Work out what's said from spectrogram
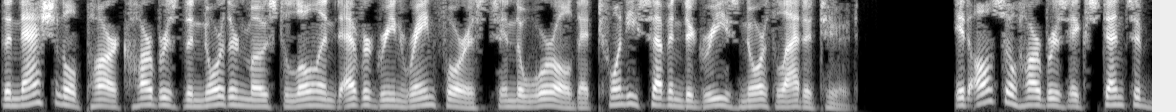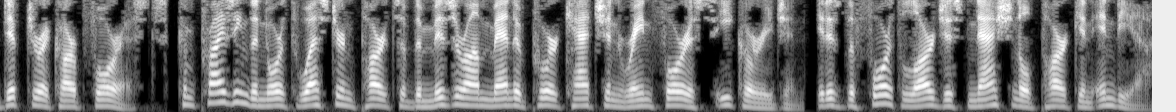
The national park harbors the northernmost lowland evergreen rainforests in the world at 27 degrees north latitude. It also harbors extensive dipterocarp forests, comprising the northwestern parts of the Mizoram Manipur Kachin rainforests ecoregion. It is the fourth largest national park in India.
